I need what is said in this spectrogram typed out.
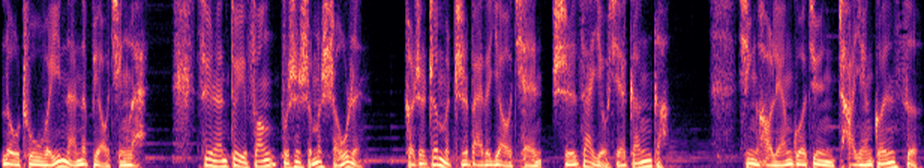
露出为难的表情来。虽然对方不是什么熟人，可是这么直白的要钱，实在有些尴尬。幸好梁国俊察言观色，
